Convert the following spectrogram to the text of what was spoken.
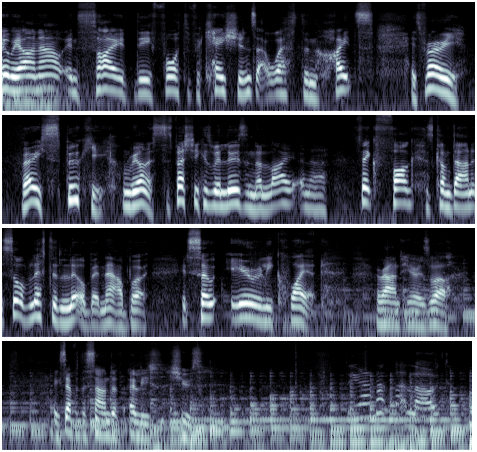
Here we are now inside the fortifications at Western Heights. It's very, very spooky, I'll be honest, especially because we're losing the light and a thick fog has come down. It's sort of lifted a little bit now, but it's so eerily quiet around here as well, except for the sound of Ellie's shoes. They are not that loud.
